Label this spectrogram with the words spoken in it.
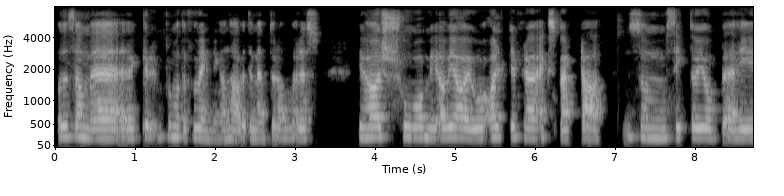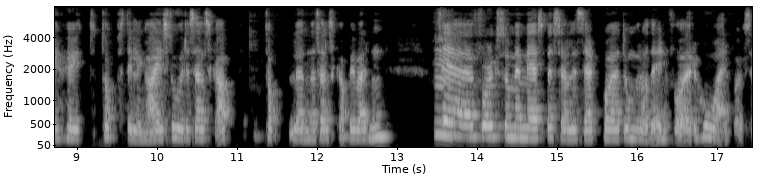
Og det samme uh, på en måte forventningene har vi til mentorene våre. Vi har så mye, og vi har jo alt fra eksperter som sitter og jobber i høyt toppstillinger i store selskap, toppledende selskap i verden, mm. til folk som er mer spesialisert på et område innenfor HR f.eks.,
